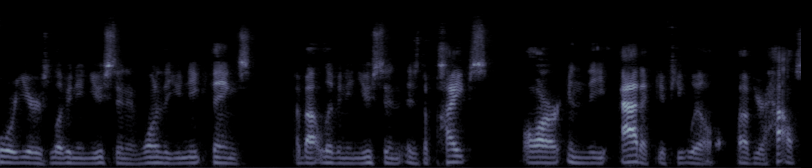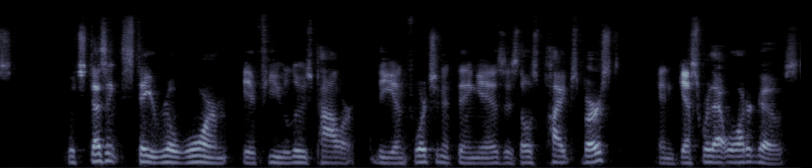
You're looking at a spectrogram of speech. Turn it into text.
four years living in Houston. And one of the unique things about living in Houston is the pipes are in the attic, if you will, of your house, which doesn't stay real warm if you lose power. The unfortunate thing is, is those pipes burst, and guess where that water goes?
